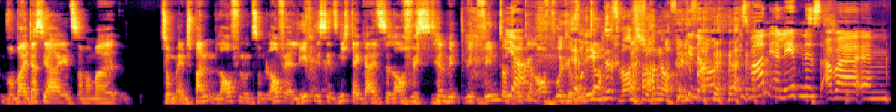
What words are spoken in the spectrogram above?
wobei das ja jetzt, sagen wir mal, zum entspannten Laufen und zum Lauferlebnis jetzt nicht der geilste Lauf ist, ne, mit, mit Wind und ja. Brücke rauf, Brücke runter. Erlebnis war es schon auf jeden Genau, Fall. es war ein Erlebnis, aber ähm,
